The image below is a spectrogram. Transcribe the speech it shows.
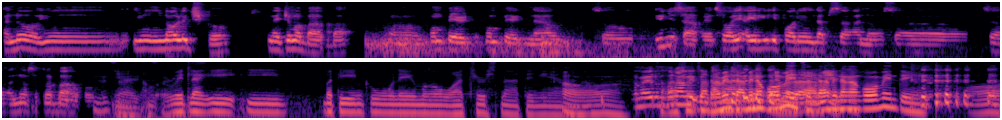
ano, yung, yung knowledge ko, medyo mababa uh, compared compared now. So, yun yung sa akin. So, I, I really fall in love sa, ano, sa, sa, ano, sa trabaho ko. That's Yan. nice. Oh, Wait lang, i, i batiin ko muna yung mga watchers natin ngayon. ano. Oo. Ah, Mayroon Saka marami sa-? Dami dami ng comments. Ang dami nang comment eh. Oo.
